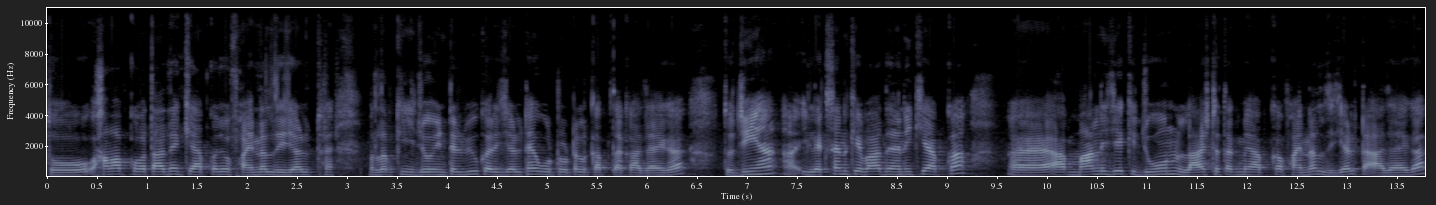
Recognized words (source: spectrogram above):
तो हम आपको बता दें कि आपका जो फाइनल रिज़ल्ट है मतलब कि जो इंटरव्यू का रिज़ल्ट है, वो टोटल कब तक आ जाएगा? तो जी हाँ इलेक्शन के बाद यानी कि आपका आप मान लीजिए कि जून लास्ट तक में आपका फाइनल रिज़ल्ट आ जाएगा।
